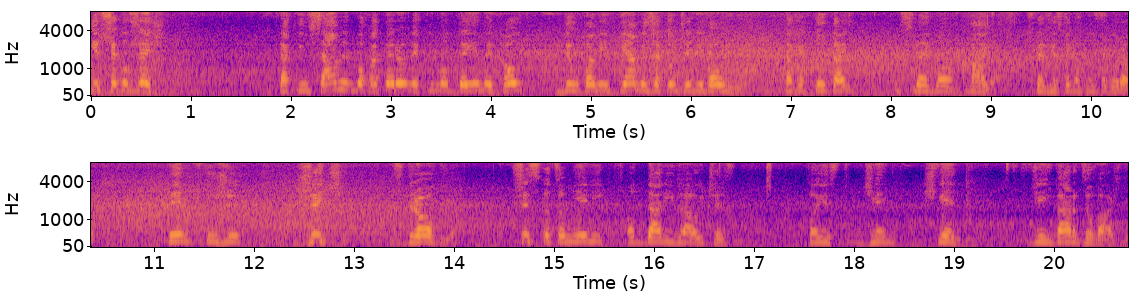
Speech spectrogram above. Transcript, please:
1 września. Takim samym bohaterom, jakim oddajemy hołd, gdy upamiętniamy zakończenie wojny. Tak jak tutaj 8 maja 1945 roku. Tym, którzy życie, zdrowie, wszystko co mieli, oddali dla ojczyzny. To jest dzień święty, dzień bardzo ważny,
